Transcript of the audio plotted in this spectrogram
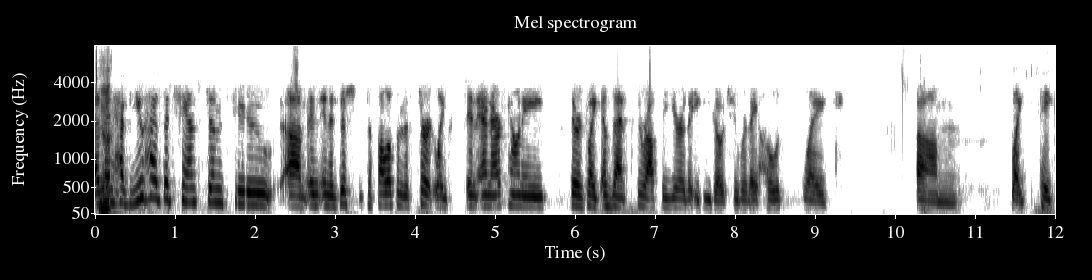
and Yeah. then have you had the chance, Jim, to um, in, in addition to follow up on the cert, like in, in our county, there's like events throughout the year that you can go to where they host like um like take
